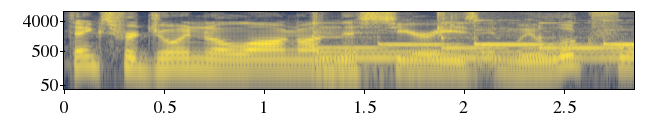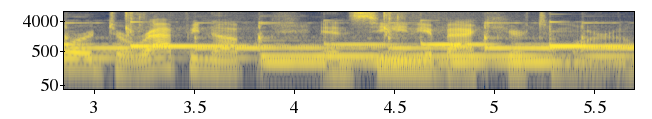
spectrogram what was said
Thanks for joining along on this series, and we look forward to wrapping up and seeing you back here tomorrow.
